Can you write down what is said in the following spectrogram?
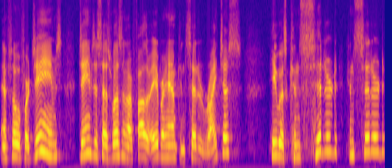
And so for James, James it says, wasn't our father Abraham considered righteous? He was considered, considered,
